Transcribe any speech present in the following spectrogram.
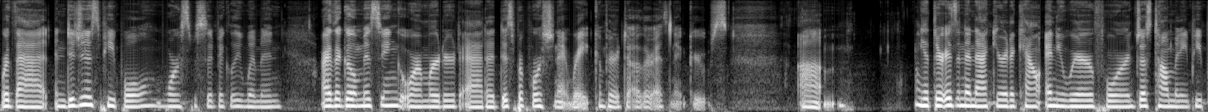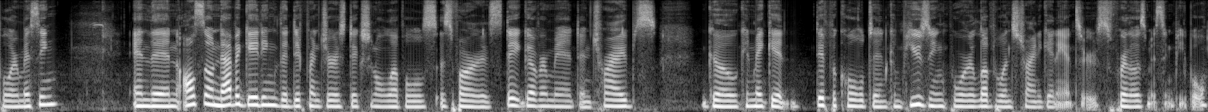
were that indigenous people, more specifically women, either go missing or are murdered at a disproportionate rate compared to other ethnic groups. Um, yet there isn't an accurate account anywhere for just how many people are missing. And then also navigating the different jurisdictional levels as far as state government and tribes go can make it difficult and confusing for loved ones trying to get answers for those missing people.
